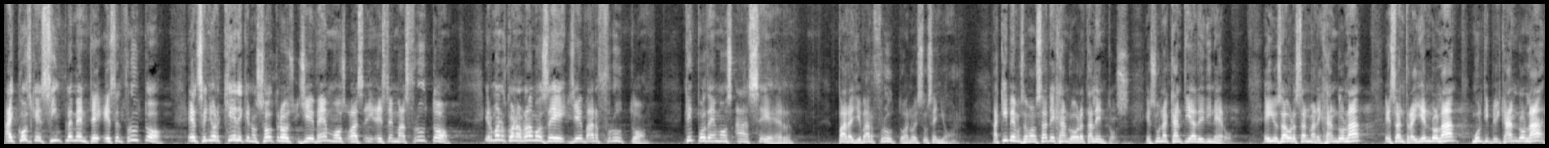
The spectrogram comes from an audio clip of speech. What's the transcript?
Hay cosas que simplemente es el fruto. El Señor quiere que nosotros llevemos ese más fruto. Hermanos, cuando hablamos de llevar fruto, ¿qué podemos hacer para llevar fruto a nuestro Señor? Aquí vemos, a estar dejando ahora talentos. Es una cantidad de dinero. Ellos ahora están manejándola están trayéndola, multiplicándola,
